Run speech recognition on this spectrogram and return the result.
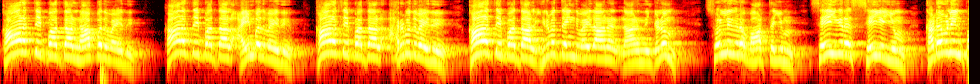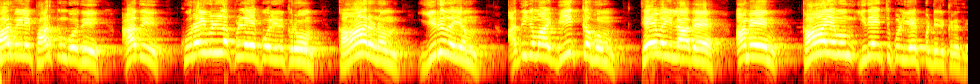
காலத்தை பார்த்தால் நாற்பது வயது காலத்தை பார்த்தால் ஐம்பது வயது காலத்தை பார்த்தால் அறுபது வயது காலத்தை பார்த்தால் இருபத்தைந்து வயதான நான் சொல்லுகிற வார்த்தையும் செய்கிற செய்கையும் கடவுளின் பார்வையிலே பார்க்கும்போது அது குறைவுள்ள பிள்ளையைப் போல் இருக்கிறோம். காரணம் இருதயம் அதிகமாய் வீக்கமும் தேவையில்லாத அமேன் காயமும் இதயத்துக்குள் ஏற்பட்டிருக்கிறது.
